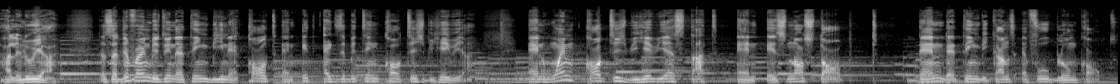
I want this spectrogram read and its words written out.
Hallelujah. There's a difference between a thing being a cult and it exhibiting cultish behavior. And when cultish behavior starts and is not stopped, then the thing becomes a full blown cult.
